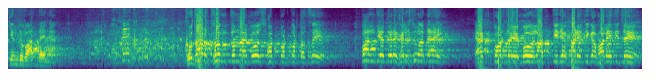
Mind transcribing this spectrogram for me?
কিন্তু বাদ দেয় না। খোদার যন্ত্রণায় বউ ছটপট করতেছে। পান দিয়ে ধরে খেলে সুমা দেয়। এক পর্যায়ে বউ লাত্তি দিয়ে খাড়ি দিকে ফালিয়ে দিছে।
